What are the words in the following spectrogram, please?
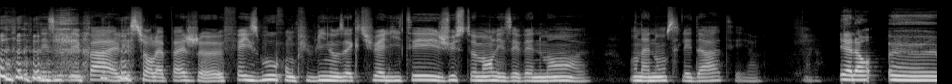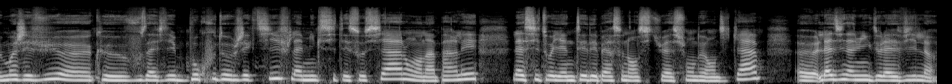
N'hésitez pas à aller sur la page euh, Facebook, on publie nos actualités, justement les événements, on annonce les dates et et alors, euh, moi j'ai vu euh, que vous aviez beaucoup d'objectifs, la mixité sociale, on en a parlé, la citoyenneté des personnes en situation de handicap, euh, la dynamique de la ville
